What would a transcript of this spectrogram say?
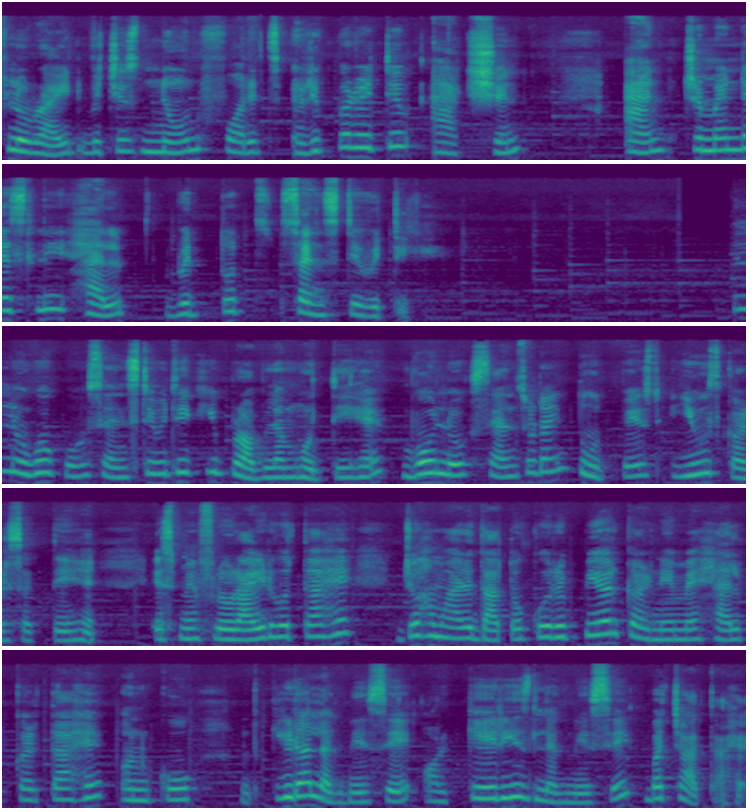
fluoride which is known for its reparative action and tremendously help with tooth sensitivity जिन लोगों को सेंसिटिविटी की प्रॉब्लम होती है वो लोग सेंसोडाइन टूथपेस्ट यूज़ कर सकते हैं इसमें फ्लोराइड होता है, जो हमारे दांतों को रिपेयर करने में हेल्प करता है, उनको कीड़ा लगने से और केरीज लगने से बचाता है।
